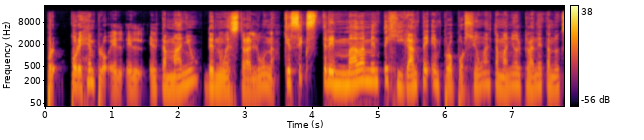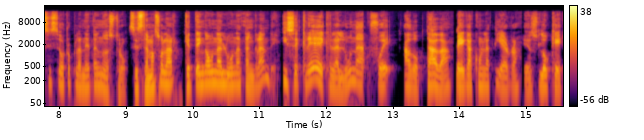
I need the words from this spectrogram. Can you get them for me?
Por, ejemplo, el, tamaño de nuestra luna, que es extremadamente gigante en proporción al tamaño del planeta. No existe otro planeta en nuestro sistema solar que tenga una luna tan grande. Y se cree que la luna fue adoptada, pega con la Tierra, es lo que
